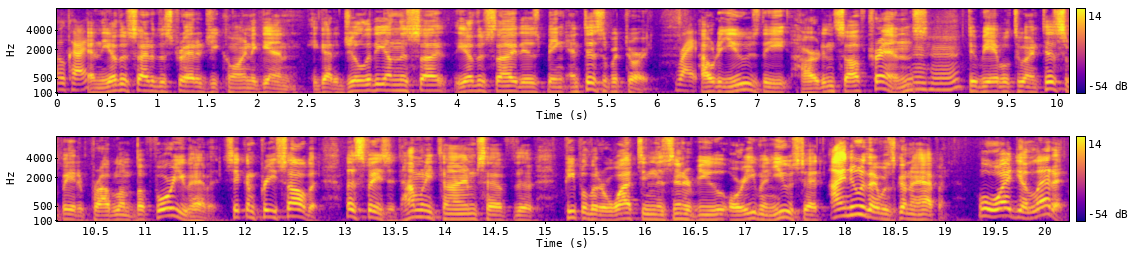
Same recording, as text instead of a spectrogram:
Okay. And the other side of the strategy coin, again, you got agility on this side. The other side is being anticipatory. Right. How to use the hard and soft trends Mm-hmm. to be able to anticipate a problem before you have it. So you can pre-solve it. Let's face it, how many times have the people that are watching this interview or even you said, I knew that was going to happen? Well, why'd you let it?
